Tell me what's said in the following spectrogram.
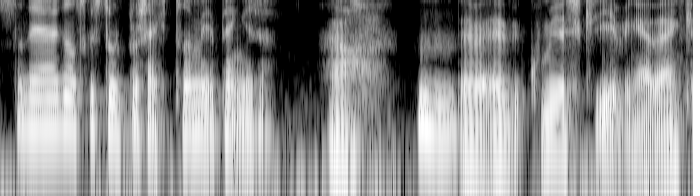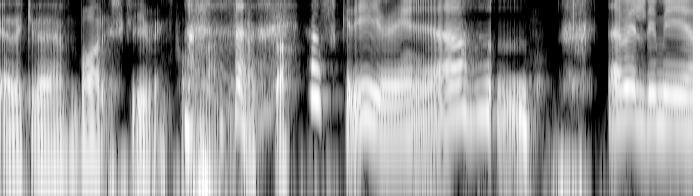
Så det er et ganske stort prosjekt og mye penger. ja. Mhm. Det er, er, hvor mye skriving er det egentlig? Er det ikke det bare skriving på denne prosjekta? Ja, skriving, ja. Det er veldig mye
